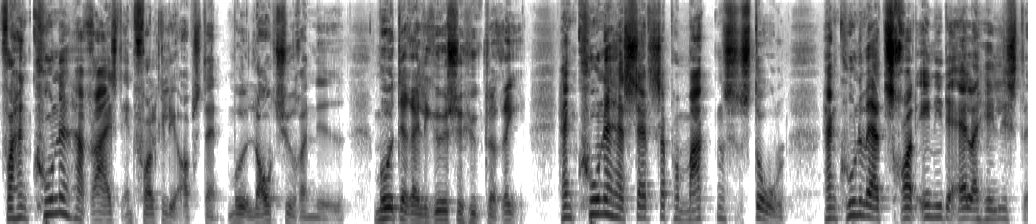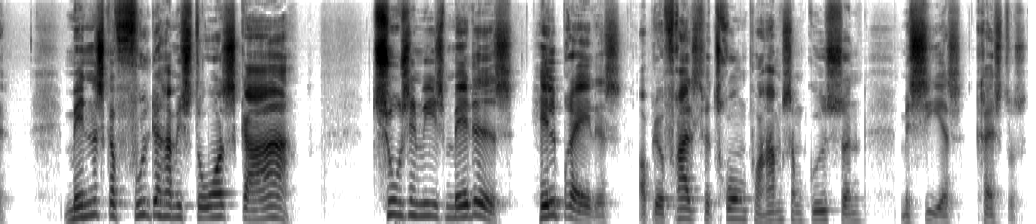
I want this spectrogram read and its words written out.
for han kunne have rejst en folkelig opstand mod lovtyraniet, mod det religiøse hyggeleri. Han kunne have sat sig på magtens stol. Han kunne være trådt ind i det allerhelligste. Mennesker fulgte ham i store skare. Tusindvis mættedes, helbredes og blev frelst ved troen på ham som Guds søn, Messias Kristus.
